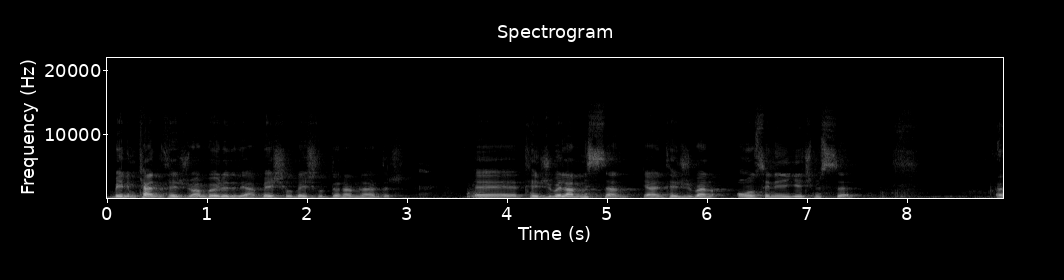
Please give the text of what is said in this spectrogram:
Benim kendi tecrübem böyledir yani 5 yıl 5 yıllık dönemlerdir. Ee, tecrübelenmişsen yani tecrüben 10 seneyi geçmişse ee,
